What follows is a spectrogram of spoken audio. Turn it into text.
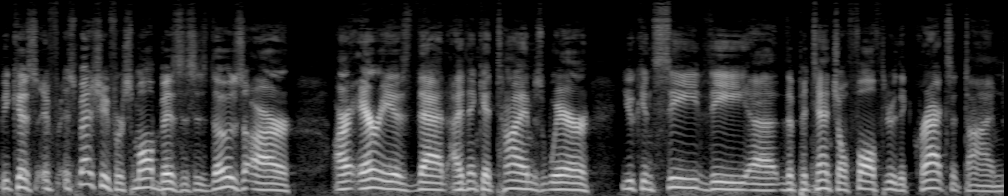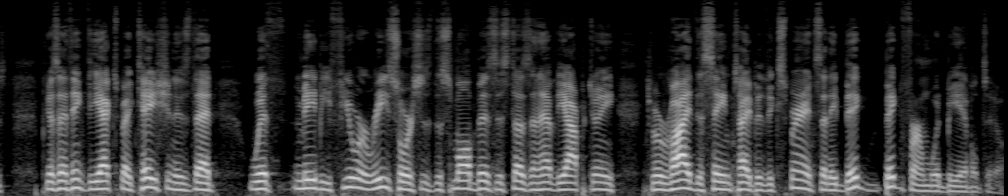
Because, if, especially for small businesses, those are are areas that I think at times where you can see the uh, the potential fall through the cracks at times. Because I think the expectation is that with maybe fewer resources, the small business doesn't have the opportunity to provide the same type of experience that a big big firm would be able to.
